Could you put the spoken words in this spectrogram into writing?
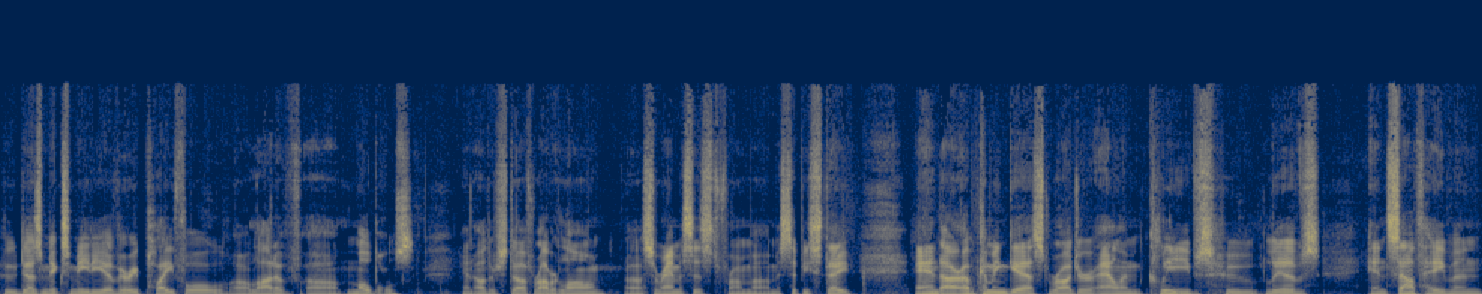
who does mixed media, very playful, a lot of uh, mobiles and other stuff. Robert Long, ceramicist from uh, Mississippi State, and our upcoming guest, Roger Allen Cleaves, who lives in Southaven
